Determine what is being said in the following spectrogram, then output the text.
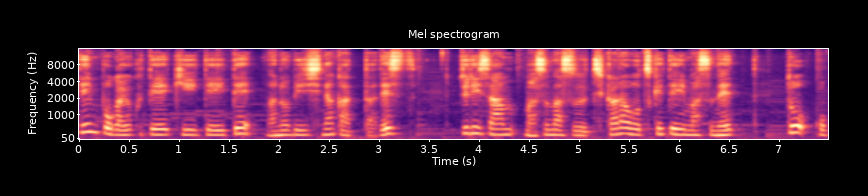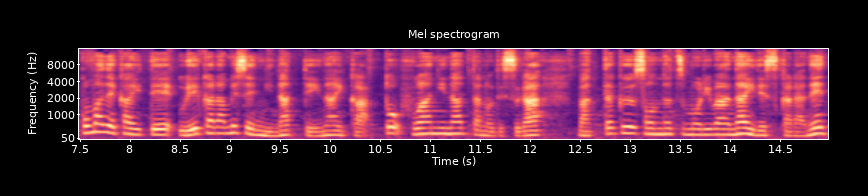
テンポが良くて聞いていて間延びしなかったです。樹里さんますます力をつけていますね。とここまで書いて上から目線になっていないかと不安になったのですが全くそんなつもりはないですからね。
